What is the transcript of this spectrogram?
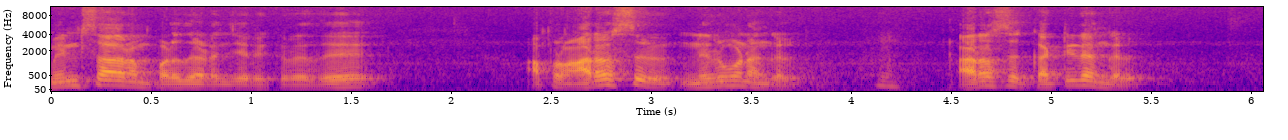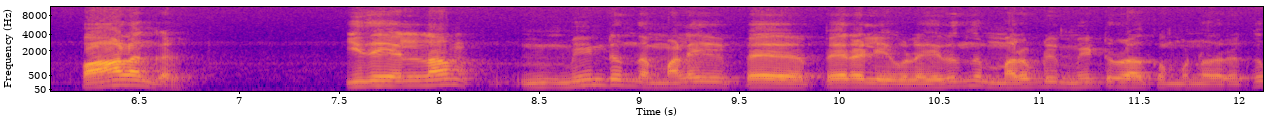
மின்சாரம் பழுதடைஞ்சிருக்கிறது. அப்புறம் அரசு நிறுவனங்கள். அரசு கட்டிடங்கள் பாலங்கள் இதையெல்லாம் மீண்டும் இந்த மழை பே பேரழிவில் இருந்து மறுபடியும் மீட்டுருவாக்கம் பண்ணுவதற்கு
